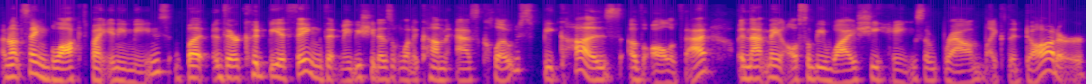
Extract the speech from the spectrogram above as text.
I'm not saying blocked by any means, but there could be a thing that maybe she doesn't want to come as close because of all of that. And that may also be why she hangs around like the daughter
